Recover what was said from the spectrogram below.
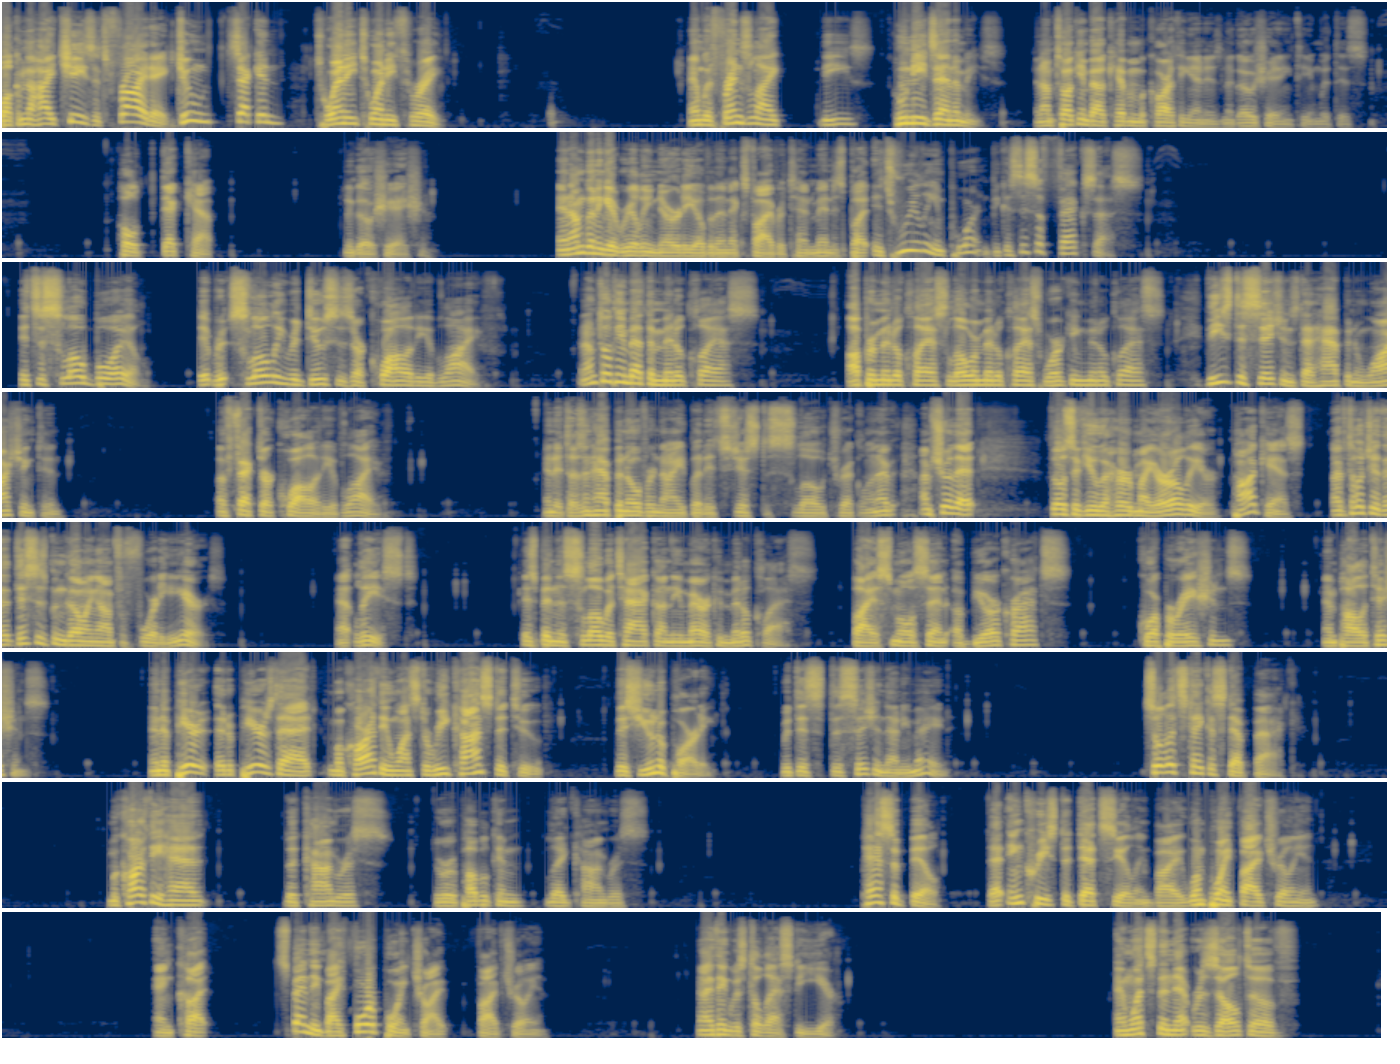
Welcome to High Cheese. It's Friday, June 2nd, 2023. And with friends like these, who needs enemies? And I'm talking about Kevin McCarthy and his negotiating team with this whole debt cap negotiation. And I'm going to get really nerdy over the next five or 10 minutes, but it's really important because this affects us. It's a slow boil, it re- slowly reduces our quality of life. And I'm talking about the middle class, upper middle class, lower middle class, working middle class. These decisions that happen in Washington affect our quality of life. And it doesn't happen overnight, but it's just a slow trickle. And I, I'm sure that those of you who heard my earlier podcast, I've told you that this has been going on for 40 years, at least. It's been the slow attack on the American middle class by a small set of bureaucrats, corporations, and politicians. And appear, it appears that McCarthy wants to reconstitute this uniparty with this decision that he made. So let's take a step back. McCarthy had the Congress, the Republican led Congress, pass a bill that increased the debt ceiling by 1.5 trillion and cut spending by 4.5 trillion. And I think it was to last a year. And what's the net result of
